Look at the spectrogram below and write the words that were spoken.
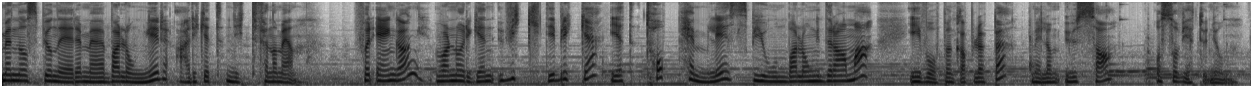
Men å spionere med ballonger er ikke et nytt fenomen. For en gang var Norge en viktig brikke i et topp hemmelig spionballongdrama i våpenkappløpet mellom USA og Sovjetunionen.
